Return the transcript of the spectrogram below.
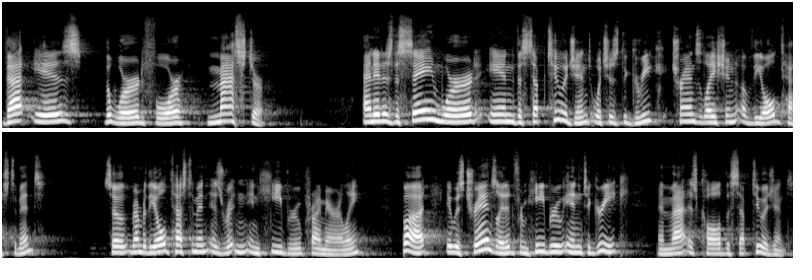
that is the word for master. And it is the same word in the Septuagint, which is the Greek translation of the Old Testament so remember, the Old Testament is written in Hebrew primarily, but it was translated from Hebrew into Greek, and that is called the Septuagint.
